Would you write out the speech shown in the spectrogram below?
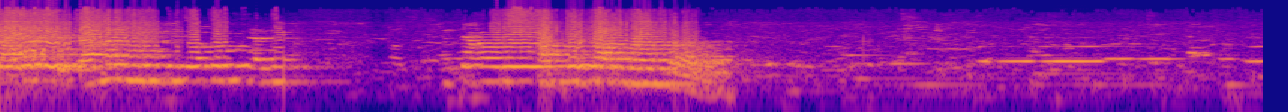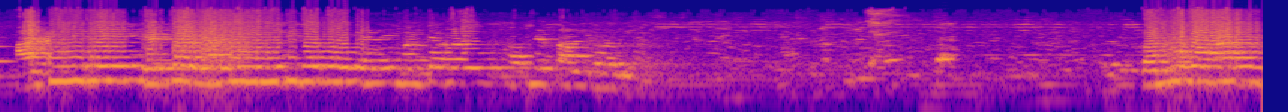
आवडे त्यांना विनंती करतो त्यांनी आपलं काम करावं विनंती करतो त्यांनी मंचावर आपले स्थान करावे महाराज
